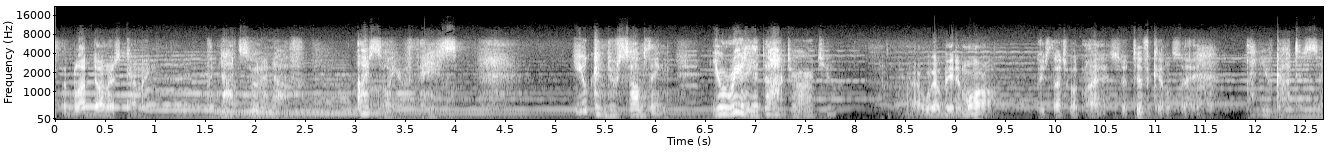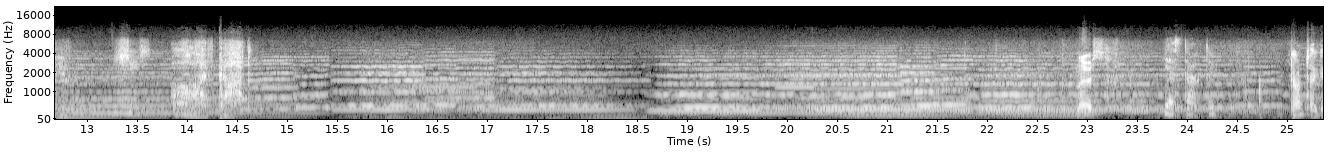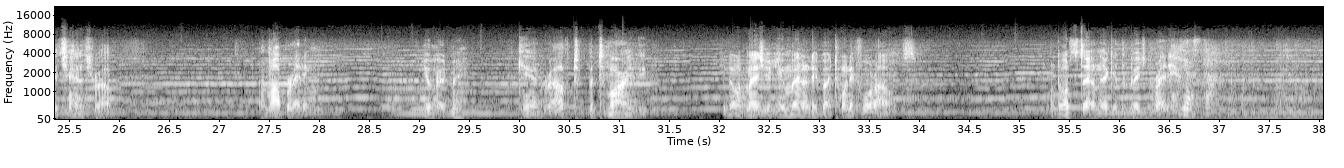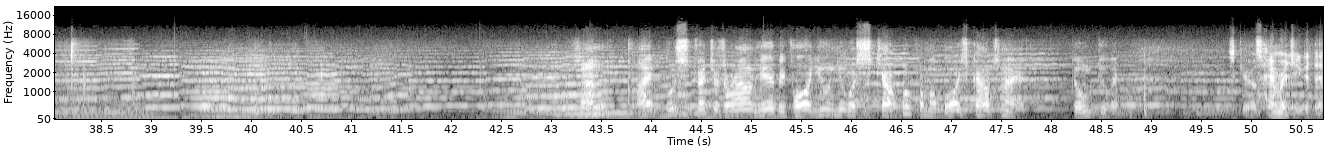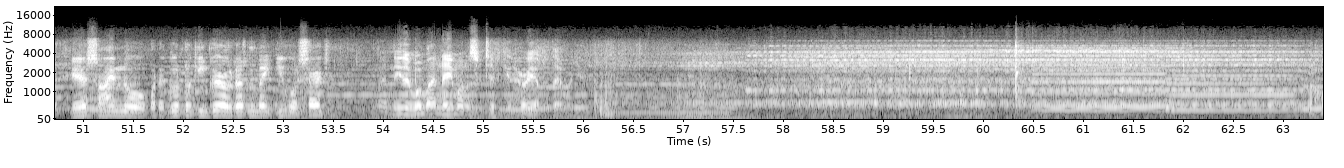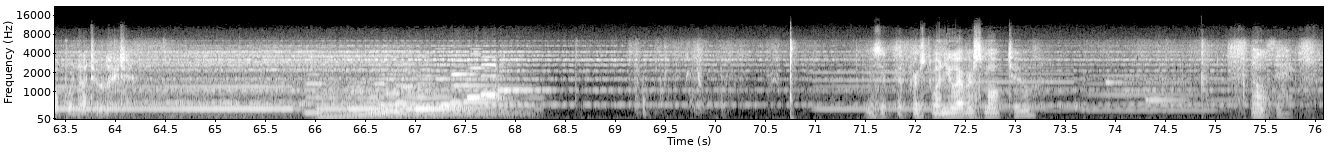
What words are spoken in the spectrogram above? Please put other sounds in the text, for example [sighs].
The blood donor's coming. But not soon enough. I saw your face. You can do something. You're really a doctor, aren't you? I will be tomorrow. At least that's what my certificate will say. Then you've got to save her. She's all I've got. Nurse, Yes, Doctor. Don't take a chance, Ralph. I'm operating. You heard me. You can't, Ralph, but tomorrow you... You don't measure humanity by 24 hours. Well, don't stand there. Get the patient ready. Yes, Doctor. Son, I pushed stretchers around here before you knew a scalpel from a Boy Scout's knife. Don't do it. This girl's hemorrhaging to death. Yes, I know, but a good-looking girl doesn't make you a surgeon. Well, neither will my name on a certificate. Hurry up with that, will you? One you ever smoked, too? No, thanks.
